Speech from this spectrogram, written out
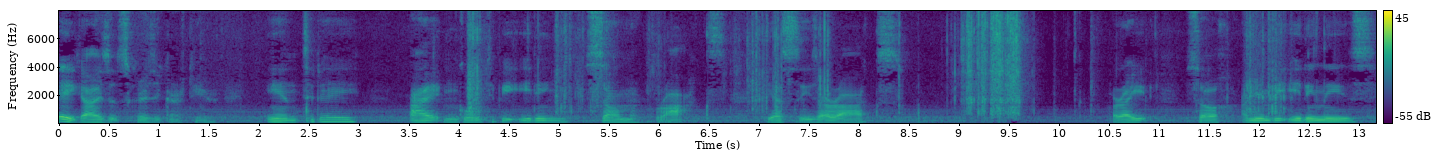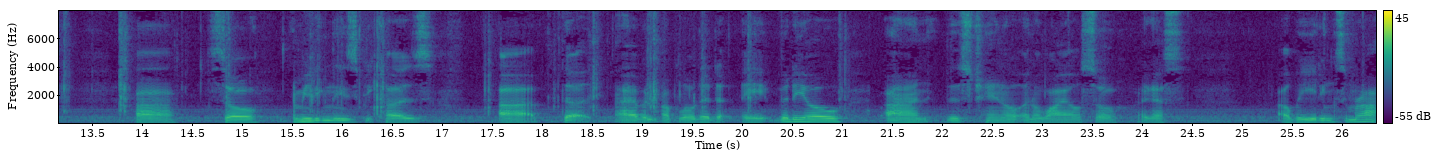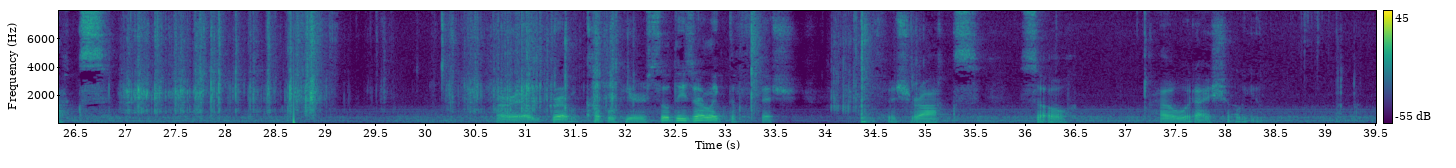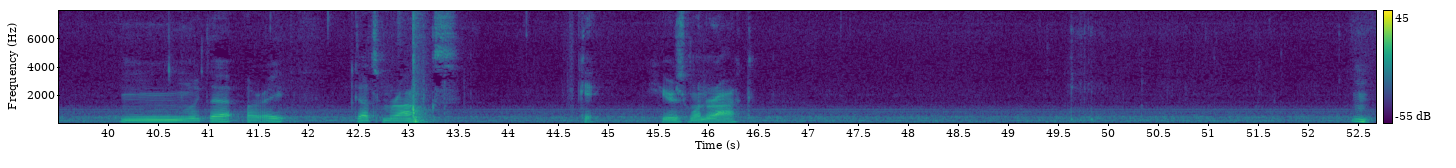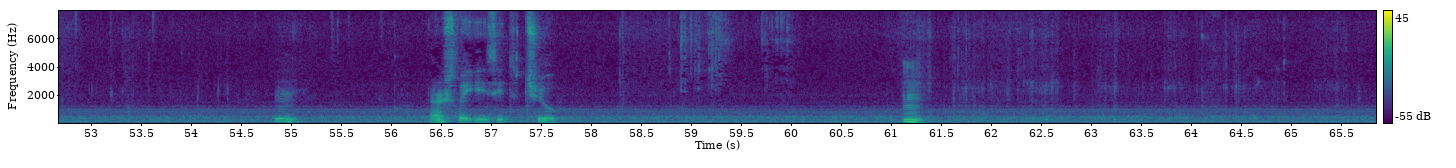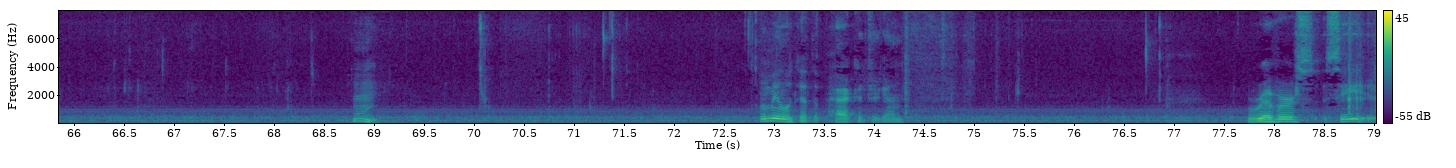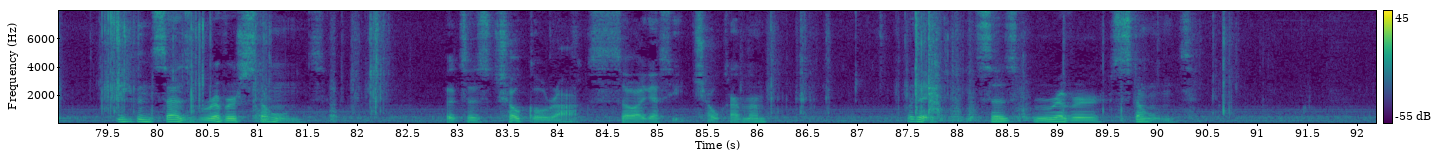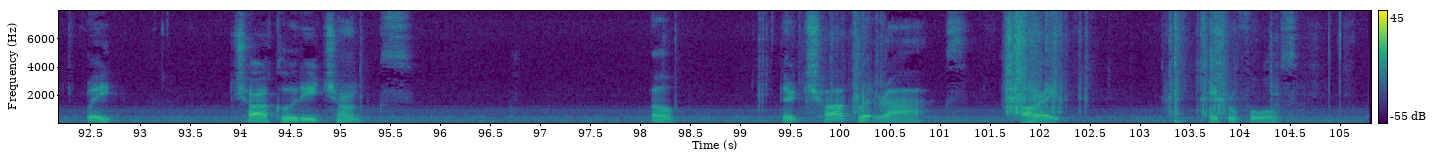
Hey guys, it's Crazy Craft here, and today I am going to be eating some rocks. Yes, these are rocks. Alright, so I'm going to be eating these. Uh, so I'm eating these because uh, the I haven't uploaded a video on this channel in a while, so I guess I'll be eating some rocks. Alright, I'll grab a couple here. So these are like the fish, fish rocks. So, how would I show you? Mm, like that, alright. Got some rocks. Okay, here's one rock. Hmm. Hmm. They're actually easy to chew. Mm. Hmm. Let me look at the package again. Rivers, see, it even says river stones. It says choco rocks, so I guess you choke on them. It, it says river stones. Wait. Chocolatey chunks. Oh. They're chocolate rocks. Alright. April Fools.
